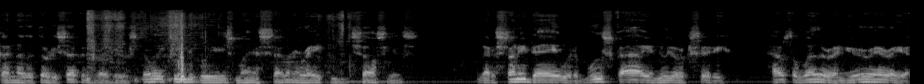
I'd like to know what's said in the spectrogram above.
Got another 30 seconds right here. Still 18 degrees, minus 7 or 8 in Celsius. We got a sunny day with a blue sky in New York City. How's the weather in your area?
